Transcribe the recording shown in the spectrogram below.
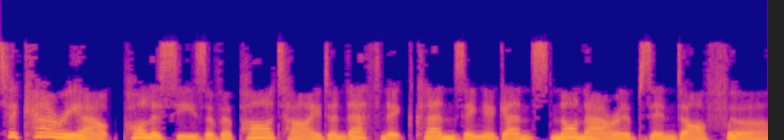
to carry out policies of apartheid and ethnic cleansing against non-Arabs in Darfur.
